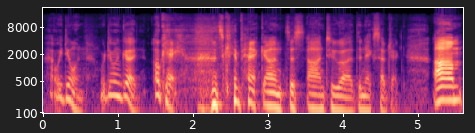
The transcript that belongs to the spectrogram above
how are we doing? We're doing good. Okay, let's get back on to on to uh, the next subject. Um,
